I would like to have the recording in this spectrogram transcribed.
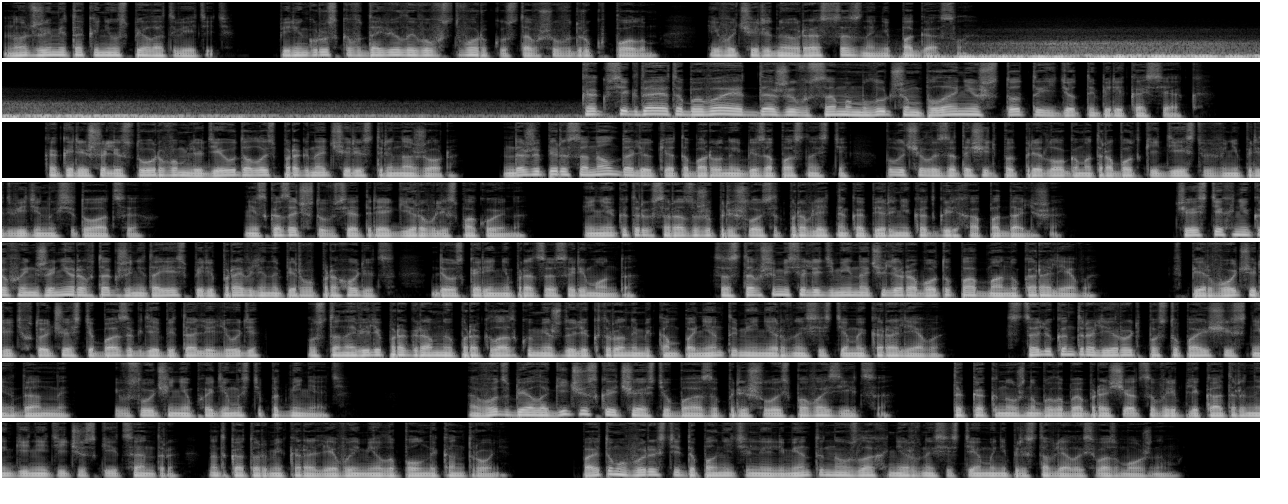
Но Джимми так и не успел ответить. Перегрузка вдавила его в створку, ставшую вдруг полом, и в очередной раз сознание погасло. Как всегда это бывает, даже в самом лучшем плане что-то идет наперекосяк. Как и решили с Туровым, людей удалось прогнать через тренажер, Даже персонал, далекий от обороны и безопасности, получилось затащить под предлогом отработки действий в непредвиденных ситуациях. Не сказать, что все отреагировали спокойно, и некоторых сразу же пришлось отправлять на Коперник от греха подальше. Часть техников и инженеров также не таясь переправили на первопроходец для ускорения процесса ремонта. С оставшимися людьми начали работу по обману королевы. В первую очередь, в той части базы, где обитали люди, установили программную прокладку между электронными компонентами и нервной системой королевы с целью контролировать поступающие с них данные и в случае необходимости подменять. А вот с биологической частью базы пришлось повозиться, так как нужно было бы обращаться в репликаторные генетические центры, над которыми королева имела полный контроль. Поэтому вырастить дополнительные элементы на узлах нервной системы не представлялось возможным.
